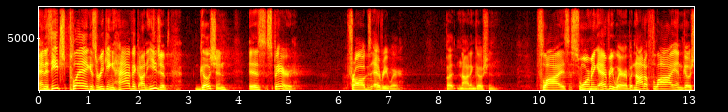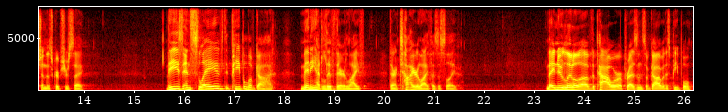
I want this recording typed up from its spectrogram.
And as each plague is wreaking havoc on Egypt, Goshen is spared. Frogs everywhere, but not in Goshen. Flies swarming everywhere, but not a fly in Goshen, the scriptures say. These enslaved people of God, many had lived their life, their entire life as a slave. They knew little of the power or presence of God with his people.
